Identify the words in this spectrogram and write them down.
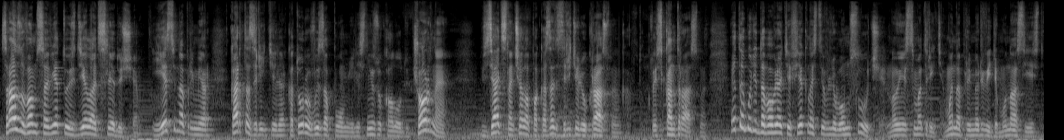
Сразу вам советую сделать следующее. Если, например, карта зрителя, которую вы запомнили, или снизу колоду черная, взять сначала показать зрителю красную карту, то есть контрастную. Это будет добавлять эффектности в любом случае. Ну и смотрите, мы, например, видим, у нас есть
